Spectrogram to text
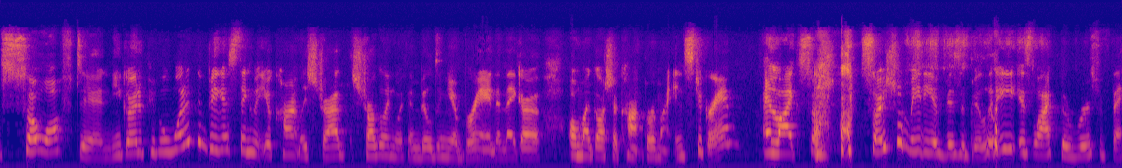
so often you go to people what is the biggest thing that you're currently stra- struggling with in building your brand and they go oh my gosh i can't grow my instagram and like so social media visibility is like the roof of the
